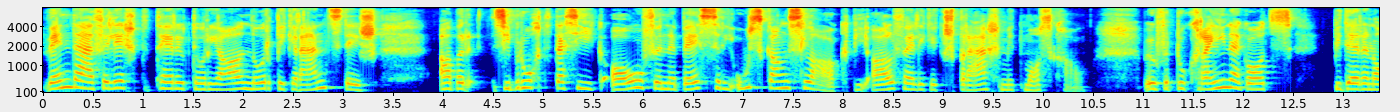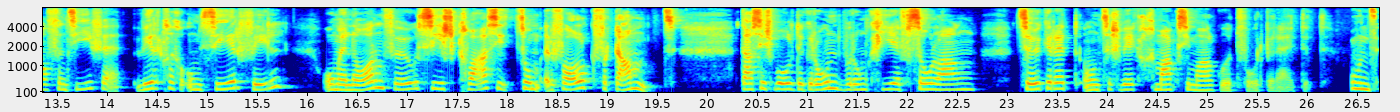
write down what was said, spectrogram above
wenn der vielleicht territorial nur begrenzt ist. Aber sie braucht den Sieg auch für eine bessere Ausgangslage bei allfälligen Gesprächen mit Moskau. Weil für die Ukraine geht es bei deren Offensive wirklich um sehr viel, um enorm viel. Sie ist quasi zum Erfolg verdammt. Das ist wohl der Grund, warum Kiew so lange zögert und sich wirklich maximal gut vorbereitet. Und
